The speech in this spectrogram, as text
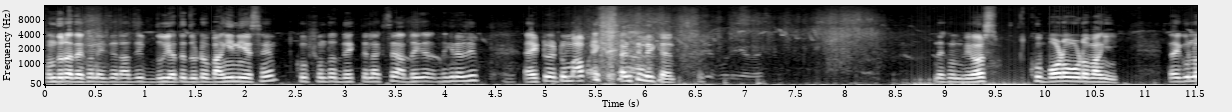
বন্ধুরা দেখুন এই যে রাজীব দুই হাতে দুটো বাঙি নিয়েছে। খুব সুন্দর দেখতে লাগছে। আর দেখি রাজীব একটু একটু মাপ ছাড়তে লেখেন। দেখুন ভিউয়ার্স খুব বড় বড় বাঙি। এগুলো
